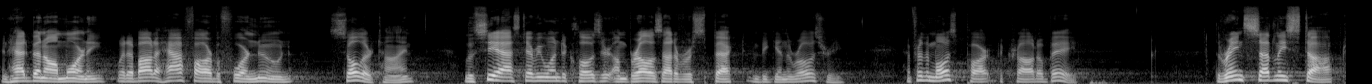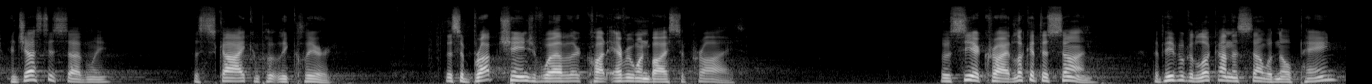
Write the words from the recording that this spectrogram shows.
and had been all morning, but about a half hour before noon, solar time, Lucia asked everyone to close their umbrellas out of respect and begin the rosary. And for the most part, the crowd obeyed. The rain suddenly stopped, and just as suddenly, the sky completely cleared. This abrupt change of weather caught everyone by surprise. Lucia cried, Look at the sun. The people could look on the sun with no pain.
